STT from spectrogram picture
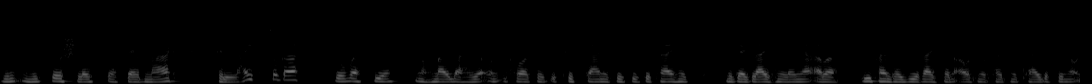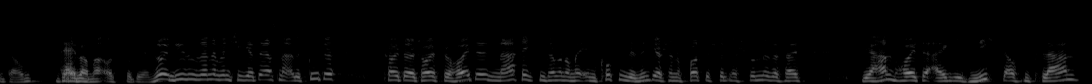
sind nicht so schlecht, dass der Markt vielleicht sogar sowas hier nochmal nach hier unten fortsetzt. Ich kriege es gar nicht richtig gezeichnet mit der gleichen Länge, aber die Fantasie reicht dann aus, notfalls mit Zeigefinger und Daumen selber mal ausprobieren. So, in diesem Sinne wünsche ich jetzt erstmal alles Gute. Toi, toi, toi für heute. Nachrichten können wir nochmal eben gucken. Wir sind ja schon eine fortgeschrittene Stunde, das heißt, wir haben heute eigentlich nichts auf dem Plan.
